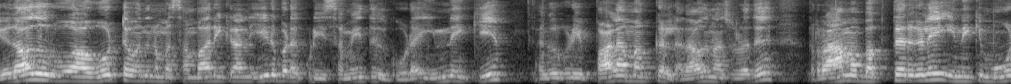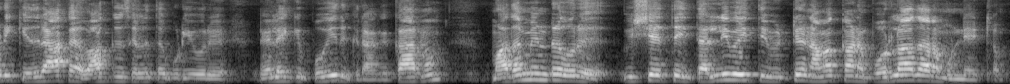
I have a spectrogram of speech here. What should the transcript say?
ஏதாவது ஒரு ஓ- ஓட்டை வந்து நம்ம சம்பாதிக்கலாம்னு ஈடுபடக்கூடிய சமயத்தில் கூட இன்னைக்கு அங்கே இருக்கக்கூடிய பல மக்கள் அதாவது நான் சொல்றது ராம பக்தர்களே இன்னைக்கு மோடிக்கு எதிராக வாக்கு செலுத்தக்கூடிய ஒரு நிலைக்கு போயிருக்கிறாங்க. காரணம் மதம் என்ற ஒரு விஷயத்தை தள்ளி வைத்து விட்டு நமக்கான பொருளாதார முன்னேற்றம்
